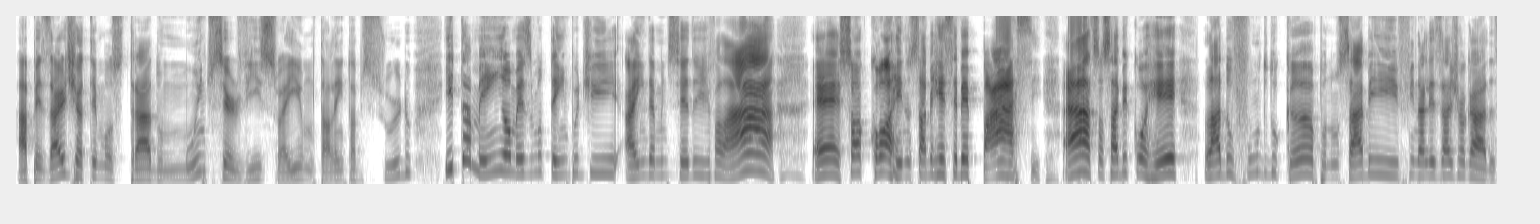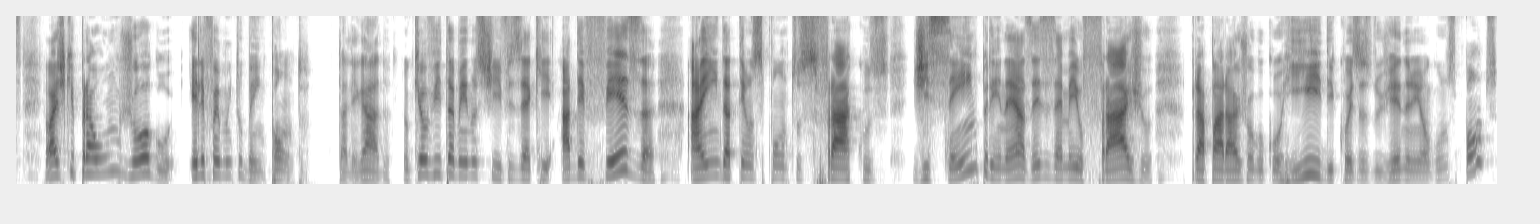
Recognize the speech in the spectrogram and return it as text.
apesar de já ter mostrado muito serviço aí, um talento absurdo, e também ao mesmo tempo de ainda muito cedo de falar: "Ah, é, só corre, não sabe receber passe. Ah, só sabe correr lá do fundo do campo, não sabe finalizar jogadas". Eu acho que para um jogo ele foi muito bem, ponto tá ligado? O que eu vi também nos Chiefs é que a defesa ainda tem os pontos fracos de sempre, né? Às vezes é meio frágil para parar jogo corrido e coisas do gênero em alguns pontos.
